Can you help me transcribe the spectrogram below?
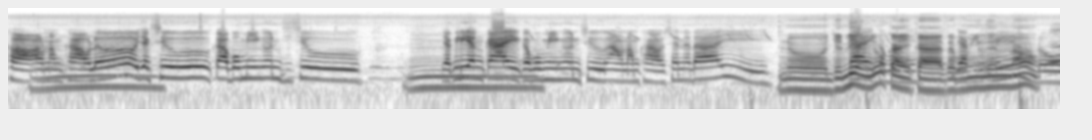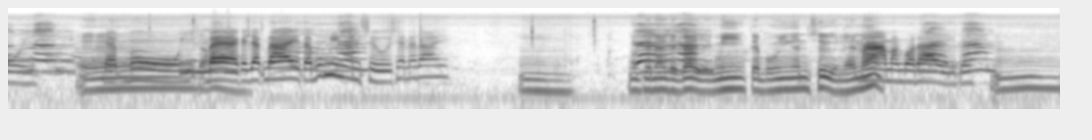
ขอเอานำข้าวเลยอยากชื่อกะบ่มีเงินที่ชื่อมอยากเลี้ยงไก่กะบ่มีเงินชื่อเอานำข้าวใช่นะได้โนจะเลี้ยงอยู่ไก่กาแต่บ่มีเงินเนาะอยกลี้ยงโดยเออแบบหมูแบก็อยากได้ แต่บ่มีเงินซื้อใช่นะได้อืม มีแต่น่าอยากได้อยากมี แต่บ่มีเงินซื้อแหล้วหน้าเนาะมันบ่ได้เด้อืม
